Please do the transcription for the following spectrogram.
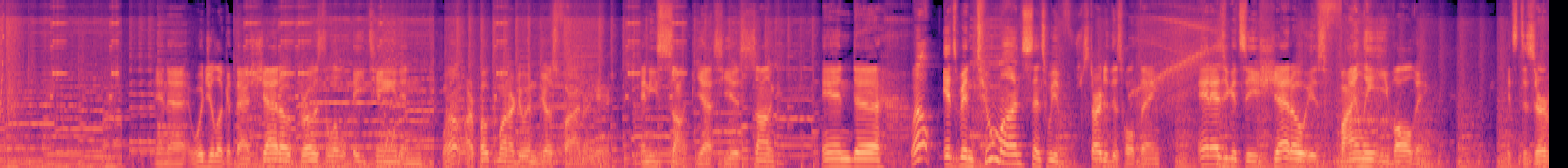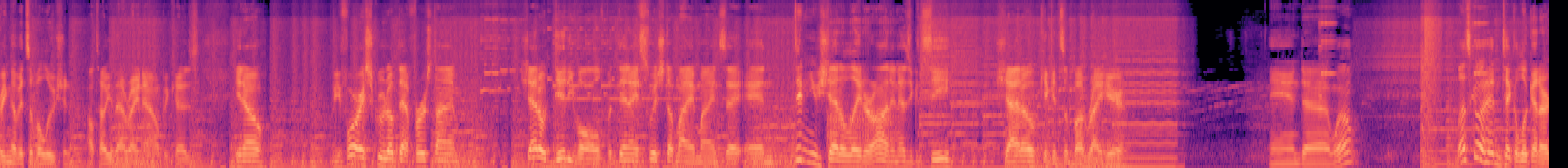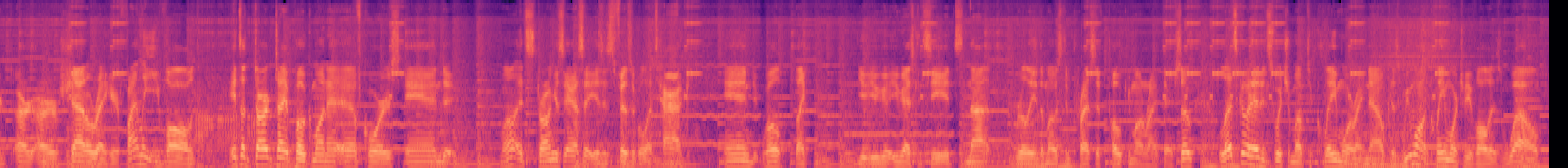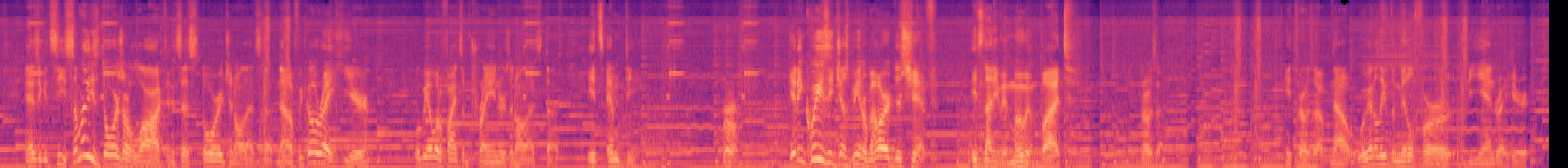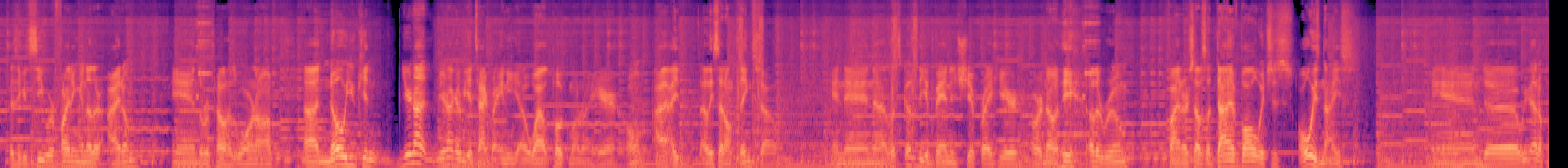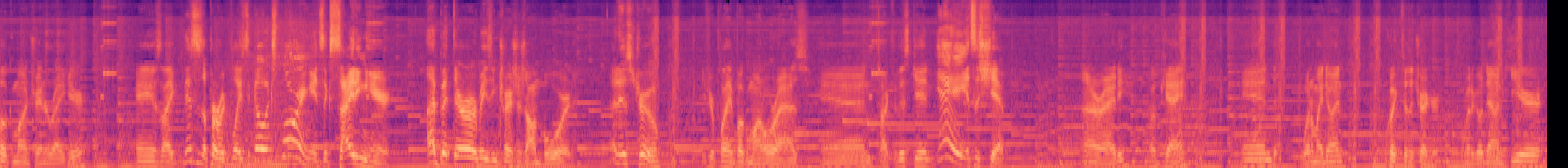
And uh, would you look at that? Shadow grows to level 18, and, well, our Pokemon are doing just fine right here. And he's sunk. Yes, he is sunk. And, uh, well, it's been two months since we've started this whole thing, and as you can see, Shadow is finally evolving. It's deserving of its evolution. I'll tell you that right now, because, you know, before I screwed up that first time, Shadow did evolve, but then I switched up my mindset and didn't use Shadow later on, and as you can see, Shadow kicking some butt right here. And, uh, well, Let's go ahead and take a look at our, our, our Shadow right here. Finally evolved. It's a Dark-type Pokemon, uh, of course, and, well, its strongest asset is its physical attack. And, well, like you, you, you guys can see, it's not really the most impressive Pokemon right there. So, let's go ahead and switch him up to Claymore right now, because we want Claymore to evolve as well. And as you can see, some of these doors are locked, and it says storage and all that stuff. Now, if we go right here, we'll be able to find some trainers and all that stuff. It's empty. Getting queasy just being aboard this ship. It's not even moving, but... Throws up. He throws up. Now, we're going to leave the middle for the end right here. As you can see, we're fighting another item, and the repel has worn off. Uh, no, you can... You're not You're not going to be attacked by any uh, wild Pokemon right here. Oh, I, I, At least I don't think so. And then, uh, let's go to the abandoned ship right here. Or, no, the other room. Find ourselves a dive ball, which is always nice. And uh, we got a Pokemon trainer right here. And he's like, this is a perfect place to go exploring. It's exciting here. I bet there are amazing treasures on board. That is true. If you're playing Pokemon ORAS. And talk to this kid. Yay, it's a ship. Alrighty. Okay. And what am I doing? Quick to the trigger. I'm going to go down here.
